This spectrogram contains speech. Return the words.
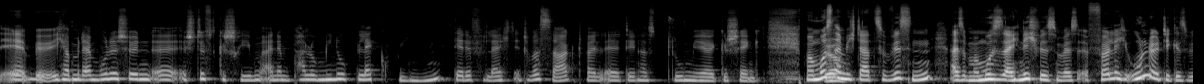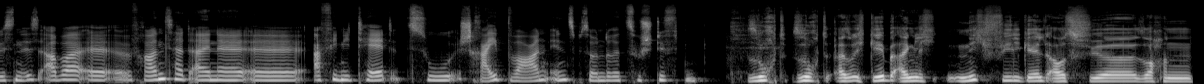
äh, ich habe mit einem wunderschönen äh, Stift geschrieben, einem Palomino Blackwing, der dir vielleicht etwas sagt, weil äh, den hast du mir geschenkt. Man muss Ja. nämlich dazu wissen, also man muss es eigentlich nicht wissen, weil es völlig unnötiges Wissen ist, aber äh, Franz hat eine äh, Affinität zu Schreibwaren, insbesondere zu Stiften. Sucht, Sucht. Also ich gebe eigentlich nicht viel Geld aus für Sachen,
